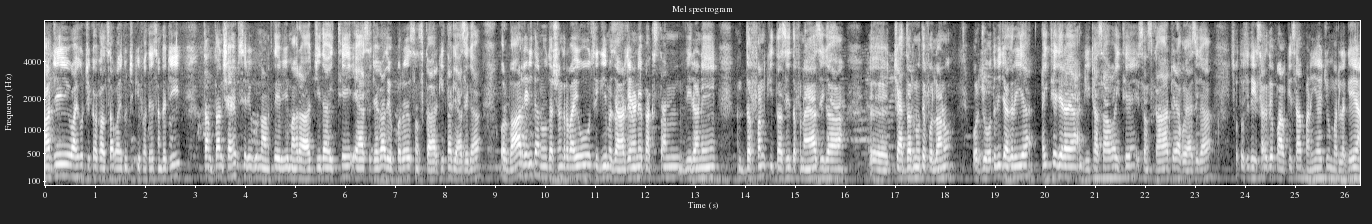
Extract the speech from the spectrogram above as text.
ਹਾਂਜੀ, ਵਾਹਿਗੁਰੂ ਜੀ ਕਾ ਖਾਲਸਾ, ਵਾਹਿਗੁਰੂ ਜੀ ਕੀ ਫਤਿਹ ਸੰਗਤ ਜੀ। ਧੰਨ ਧੰਨ ਸਾਹਿਬ ਸ੍ਰੀ ਗੁਰੂ ਨਾਨਕ ਦੇਵ ਜੀ ਮਹਾਰਾਜ ਜੀ ਦਾ ਇੱਥੇ ਇਸ ਜਗ੍ਹਾ ਦੇ ਉੱਪਰ ਸੰਸਕਾਰ ਕੀਤਾ ਗਿਆ ਸੀਗਾ। ਔਰ ਬਾਹਰ ਜਿਹੜੀ ਤੁਹਾਨੂੰ ਦਰਸ਼ਨ ਕਰਵਾਏ, ਉਹ ਸੀਗੀ ਮਜ਼ਾਰ ਜਿਹਨਾਂ ਨੇ ਪਾਕਿਸਤਾਨ ਵੀਰਾਂ ਨੇ ਦਫਨ ਕੀਤਾ ਸੀ, ਦਫਨਾਇਆ ਸੀਗਾ ਚਾਦਰ ਨੂੰ ਤੇ ਫੁੱਲਾਂ ਨੂੰ। ਔਰ ਜੋਤ ਵੀ ਜਗ ਰਹੀ ਆ। ਇੱਥੇ ਜਿਹੜਾ ਆ ਅੰਗੀਠਾ ਸਾਹਿਬ ਆ, ਇੱਥੇ ਸੰਸਕਾਰ ਜਿਹੜਾ ਹੋਇਆ ਸੀਗਾ। ਸੋ ਤੁਸੀਂ ਦੇਖ ਸਕਦੇ ਹੋ, ਪਾਲਕੀ ਸਾਹਿਬ ਬਣੀ ਆ ਝੂਮਰ ਲੱਗੇ ਆ।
